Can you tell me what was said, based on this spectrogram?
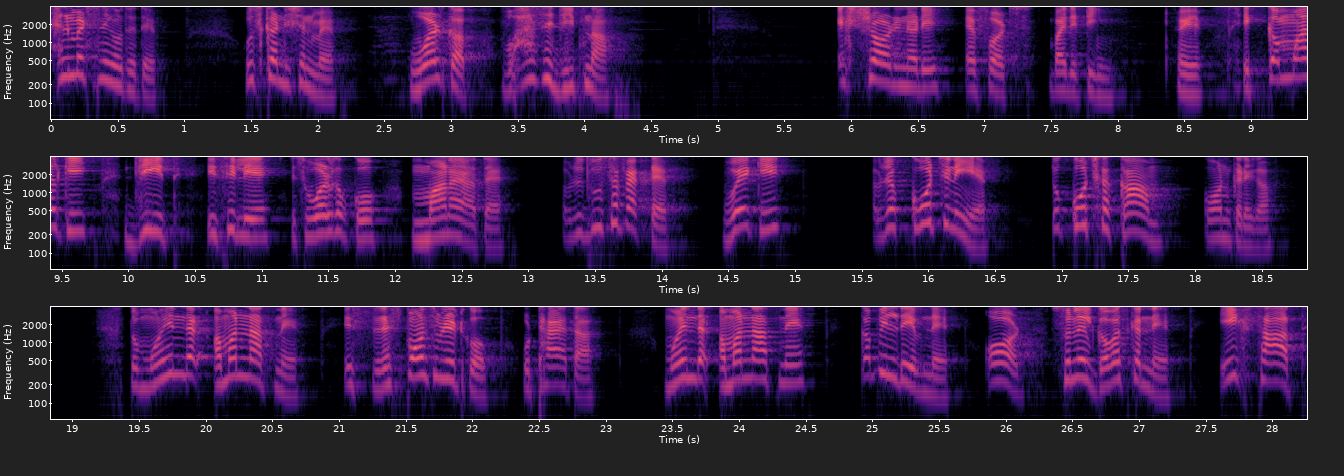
हेलमेट्स नहीं होते थे, उस कंडीशन में वर्ल्ड कप वहाँ से जीतना extraordinary efforts by the team एक कमाल की जीत इसीलिए इस वर्ल्ड कप को माना जाता है। अब जो दूसरा फैक्ट है, वो है कि अब जब कोच नहीं है तो कोच का काम कौन करेगा? तो मोहिंदर अमरनाथ ने इस रेस्पॉन्सिबिलिटी को उठाया था। मोहिंदर अमरनाथ ने, कपिल देव ने और सुनील गवस्कर ने एक साथ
